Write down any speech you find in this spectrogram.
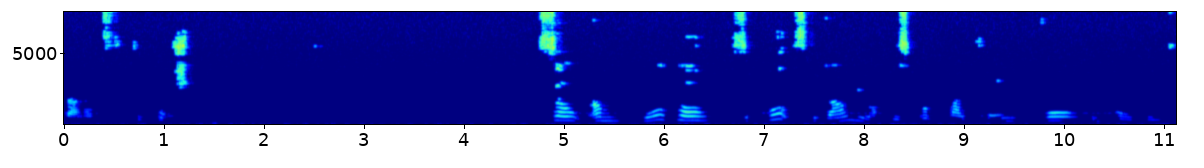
balanced proportion. So, um, Walpole supports the value of this book by claiming four important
